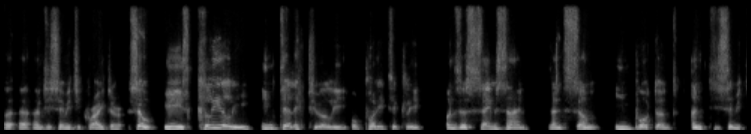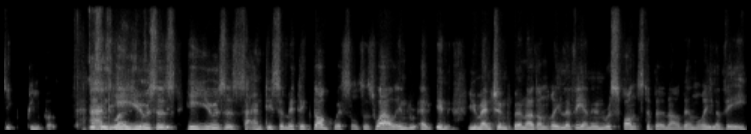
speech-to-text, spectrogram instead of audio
uh, anti Semitic writer. So he is clearly, intellectually or politically, on the same side than some important anti-Semitic people. This and he uses he uses anti-Semitic dog whistles as well. In uh, in you mentioned Bernard Henri Levy, and in response to Bernard Henri Levy,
